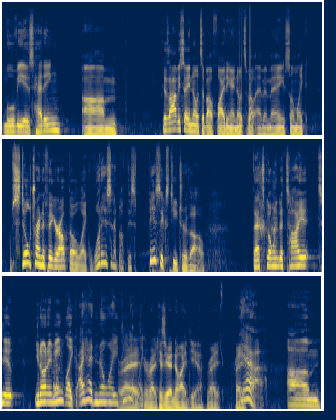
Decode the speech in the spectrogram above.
movie is heading. Um, because obviously I know it's about fighting, I know it's about MMA, so I'm like, I'm still trying to figure out though, like, what is it about this physics teacher though that's going to tie it to, you know what I mean? Like, I had no idea. right like, right because you had no idea right right yeah. Um.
